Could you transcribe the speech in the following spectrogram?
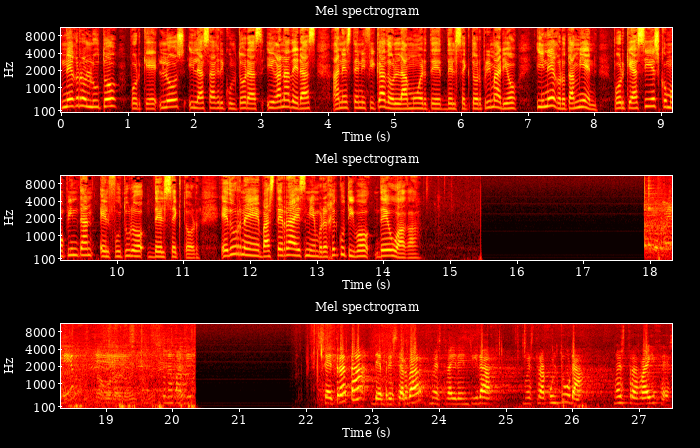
Negro luto porque los y las agricultoras y ganaderas han escenificado la muerte del sector primario y negro también porque así es como pintan el futuro del sector. Edurne Basterra es miembro ejecutivo de UAGA. Se trata de preservar nuestra identidad, nuestra cultura, nuestras raíces.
